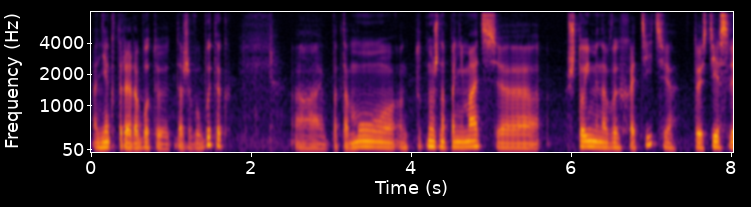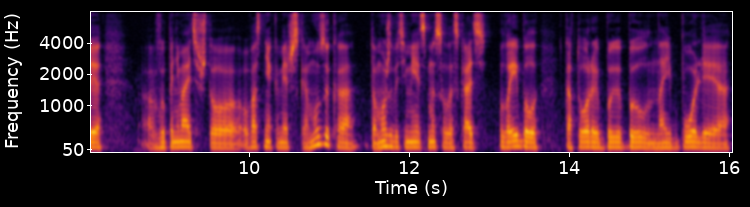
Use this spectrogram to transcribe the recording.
а некоторые работают даже в убыток. А, потому тут нужно понимать, э, что именно вы хотите. То есть если э, вы понимаете, что у вас не коммерческая музыка, то, может быть, имеет смысл искать лейбл, который бы был наиболее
